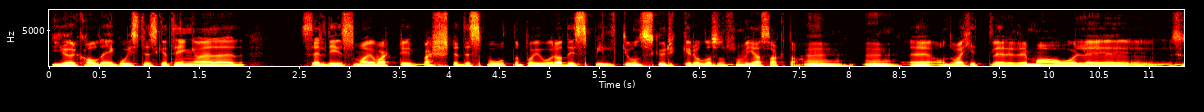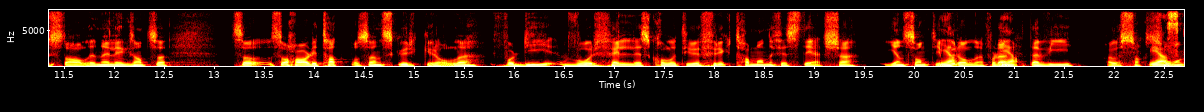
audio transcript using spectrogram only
gjør kall det egoistiske ting. Og jeg, selv de som har jo vært de verste despotene på jorda, de spilte jo en skurkerolle, sånn som vi har sagt. da. Mm. Mm. Eh, om det var Hitler eller Mao eller Stalin, eller, ikke sant? Så, så, så har de tatt på seg en skurkerolle fordi vår felles kollektive frykt har manifestert seg i en sånn type Ja. rolle. For det, Ja. det er vi har jo sagt Vi har så mange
